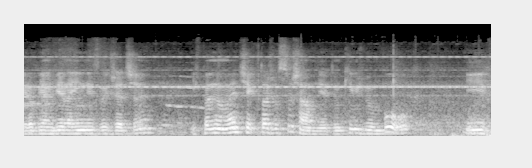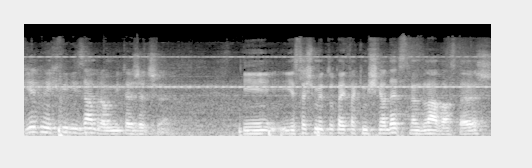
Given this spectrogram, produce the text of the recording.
i robiłem wiele innych złych rzeczy. I w pewnym momencie ktoś usłyszał mnie, tym kimś był Bóg i w jednej chwili zabrał mi te rzeczy. I jesteśmy tutaj takim świadectwem dla Was też,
